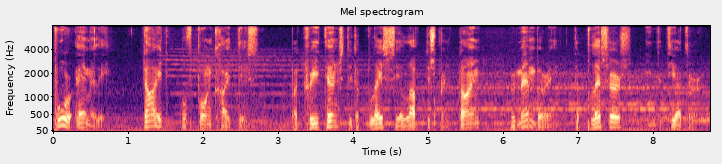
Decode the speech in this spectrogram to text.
Poor Emily died of bronchitis, but returns to the place she loved to spend time remembering the pleasures in the theater.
